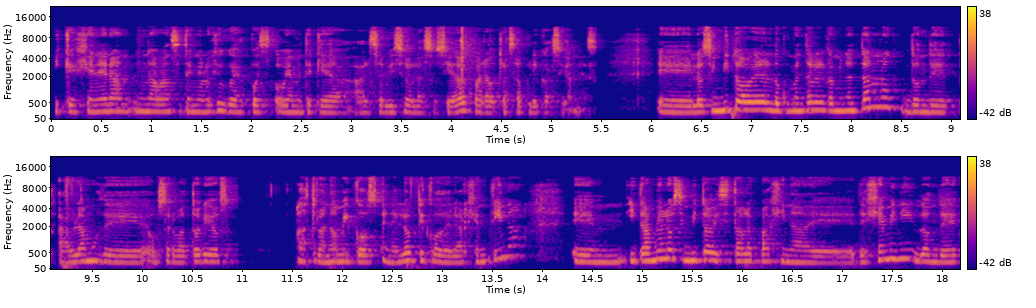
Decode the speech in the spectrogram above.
y que generan un avance tecnológico que después obviamente queda al servicio de la sociedad para otras aplicaciones. Eh, los invito a ver el documental El Camino Eterno, donde hablamos de observatorios astronómicos en el óptico de la Argentina Em, y también los invito a visitar la página de, Gemini, donde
